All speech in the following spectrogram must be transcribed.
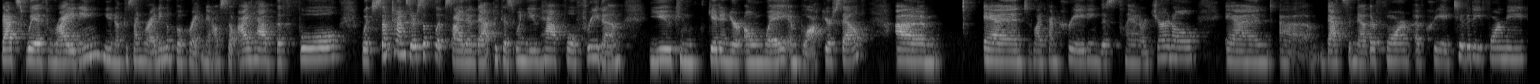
that's with writing, you know, because I'm writing a book right now. So I have the full, which sometimes there's a flip side of that because when you have full freedom, you can get in your own way and block yourself. Um, and like I'm creating this planner journal, and um, that's another form of creativity for me.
